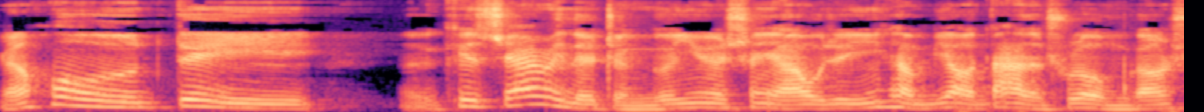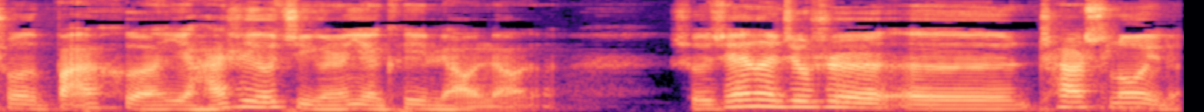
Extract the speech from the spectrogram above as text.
然后对呃 Keith Jarrett 的整个音乐生涯，我觉得影响比较大的，除了我们刚刚说的巴赫，也还是有几个人也可以聊一聊的。首先呢，就是呃 Charles Lloyd，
